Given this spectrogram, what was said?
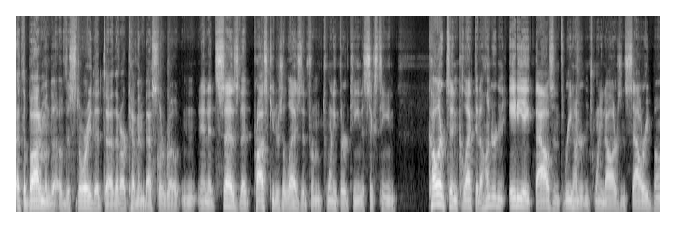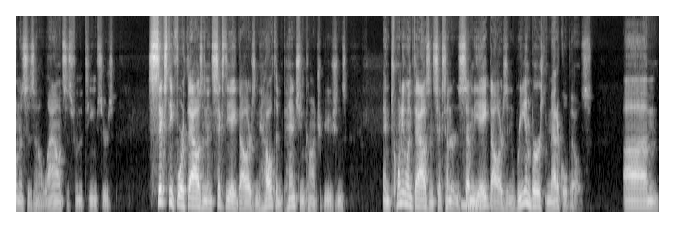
at the bottom of the of the story that uh, that our Kevin Bessler wrote, and and it says that prosecutors allege that from 2013 to 16, Cullerton collected 188 thousand three hundred and twenty dollars in salary bonuses and allowances from the Teamsters $64,068 in health and pension contributions, and $21,678 in reimbursed medical bills. Um,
